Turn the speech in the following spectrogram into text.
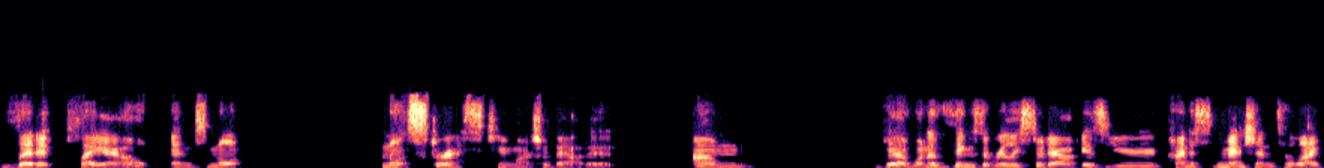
let it play out and not not stress too much about it. Um, yeah, one of the things that really stood out is you kind of mentioned to like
